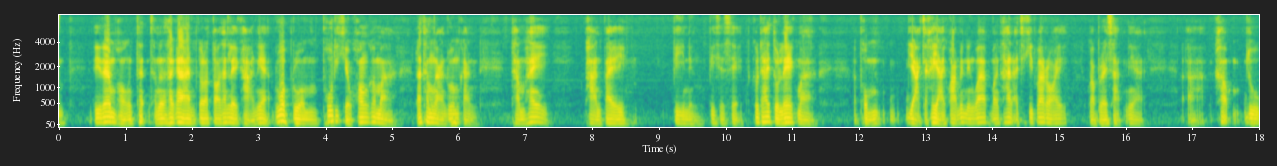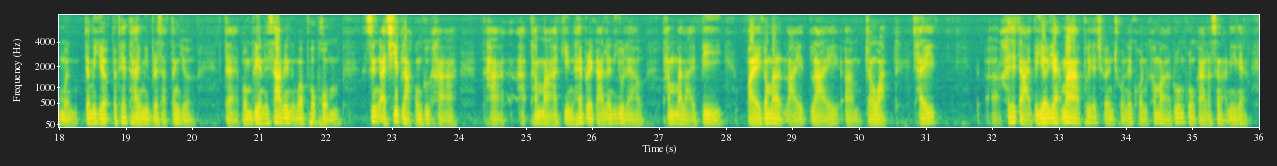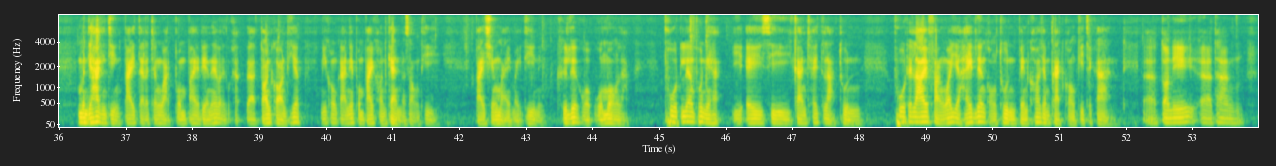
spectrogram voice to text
ดีเริ่มของท่านสำนักงานกรตท่านเลขาเนี่ยรวบรวมผู้ที่เกี่ยวข้องเข้ามา และทำงานร่วมกันทำให้ผ่านไปปีหนึ่งปีเศษก็ได้ตัวเลขมา ผมอยากจะขยายความนิดนึงว่าบางท่านอาจจะคิดว่าร้อยกว่าบริษัทเนี่ยเข้าดูเหมือนจะไม่เยอะประเทศไทยมีบริษัทตั้งเยอะ แต่ผมเรียนให้ทราบนิดหนึ่งว่าพวกผม ซึ่งอาชีพหลักผมคือหาหาหาทำมาหากินให้บริการเรื่องนี้อยู่แล้วทำมาหลายปี ไปก็มาหลายหลายจังหวัดใช้ค่าใช้จ่ายไปเยอะแยะมาก เพื่อจะเชิญชวนให้คนเข้ามาร่วมโครงการลักษณะนี้เนี่ยมันยากจริงๆ ไปแต่ละจังหวัดผมไปเรียนให้ตอนก่อนที่มีโครงการนี้ผมไปขอนแก่นมาสองที ไปเชียงใหม่ใหม่ทีหนึ่งคือเลือกหัวหัวโมงหลัก พูดเรื่องพวกนี้ฮะ EAC การใช้ตลาดทุน พูดให้เล่าให้ฟังว่าอย่าให้เรื่องของทุนเป็นข้อจำกัดของกิจการ ตอนนี้ทาง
